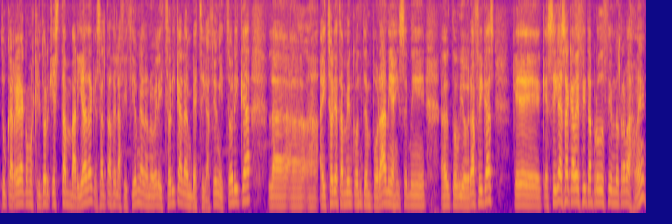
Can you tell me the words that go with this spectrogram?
tu carrera como escritor que es tan variada, que saltas de la ficción a la novela histórica, a la investigación histórica, a, historias también contemporáneas y semi-autobiográficas. Que, que siga esa cabecita produciendo trabajo, ¿eh?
